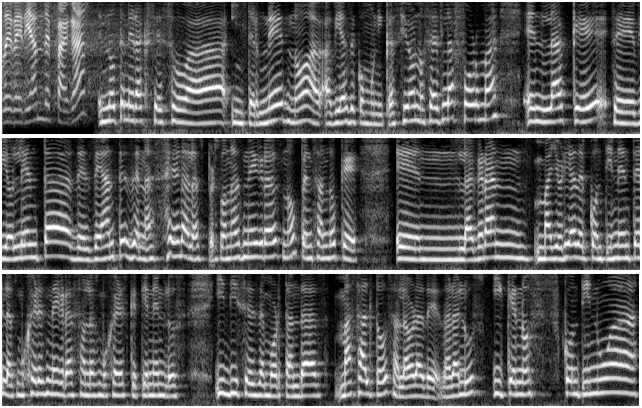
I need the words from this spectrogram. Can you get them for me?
deberían de pagar. No tener acceso a internet, ¿no? A, vías de comunicación, o sea, es la forma en la que se violenta desde antes de nacer a las personas negras, ¿no? Pensando que en la gran mayoría del continente las mujeres negras son las mujeres que tienen los índices de mortandad más altos a la hora de dar a luz y que nos continúa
